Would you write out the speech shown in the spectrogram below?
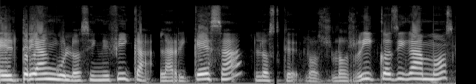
El triángulo significa la riqueza, los, que, los, los ricos, digamos,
